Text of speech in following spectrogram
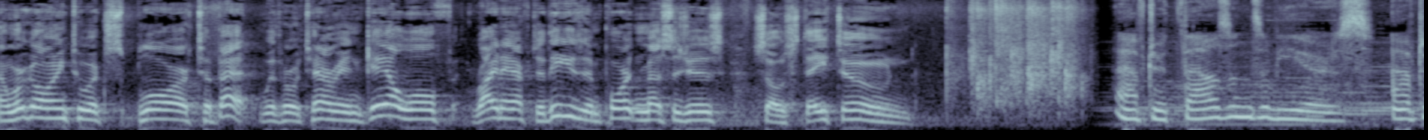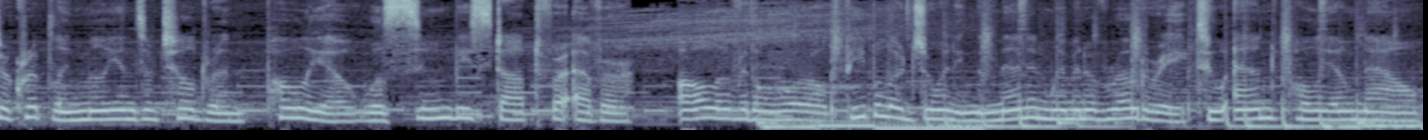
And we're going to explore Tibet with Rotarian Gail Wolf right after these important messages, so stay tuned. After thousands of years, after crippling millions of children, polio will soon be stopped forever. All over the world, people are joining the men and women of Rotary to end polio now.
